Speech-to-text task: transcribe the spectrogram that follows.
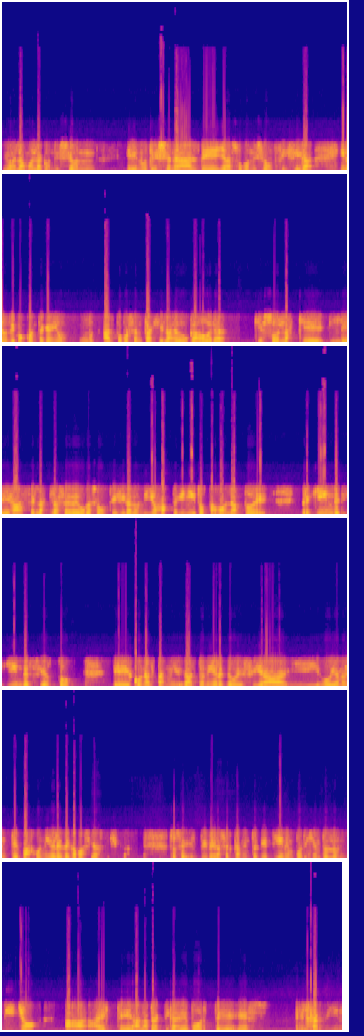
evaluamos la condición eh, nutricional de ellas, su condición física, y nos dimos cuenta que había un alto porcentaje de las educadoras que son las que les hacen las clases de educación física a los niños más pequeñitos, estamos hablando de pre-kinder y kinder, ¿cierto? Eh, con altas, altos niveles de obesidad y obviamente bajos niveles de capacidad física. Entonces, el primer acercamiento que tienen, por ejemplo, los niños a, este, a la práctica de deporte es el jardín,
